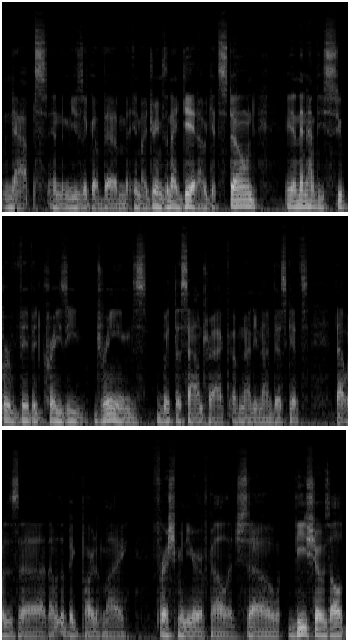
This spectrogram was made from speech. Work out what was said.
naps and the music of them in my dreams. And I did. I would get stoned and then have these super vivid, crazy dreams with the soundtrack of 99 Biscuits. That was uh, that was a big part of my freshman year of college. So these shows all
